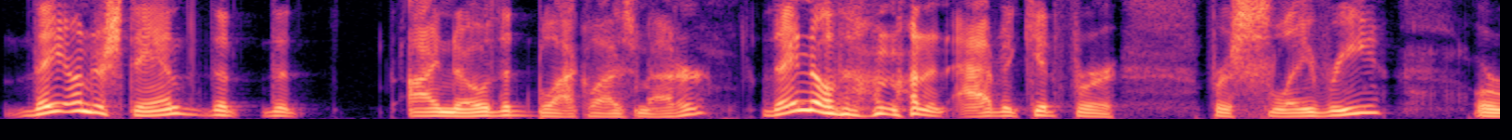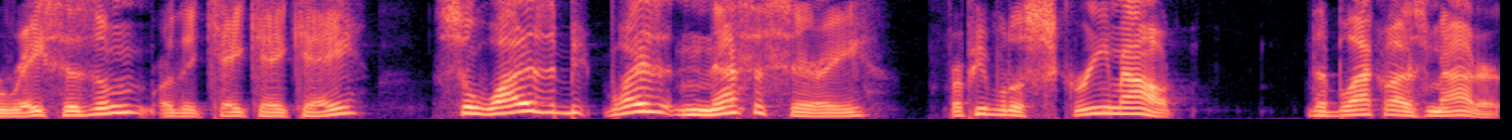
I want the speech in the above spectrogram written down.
they understand that that I know that Black Lives Matter. They know that I'm not an advocate for for slavery or racism or the KKK. So why does it why is it necessary for people to scream out that Black Lives Matter?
